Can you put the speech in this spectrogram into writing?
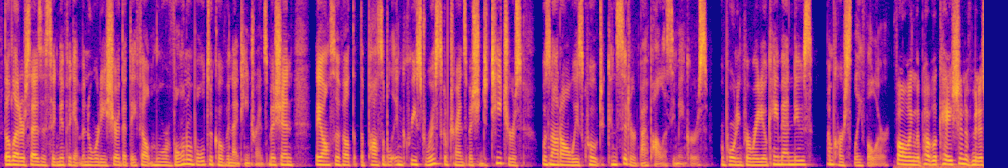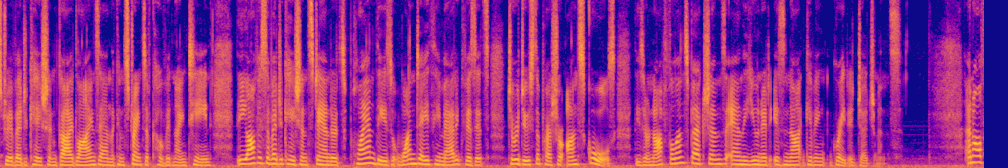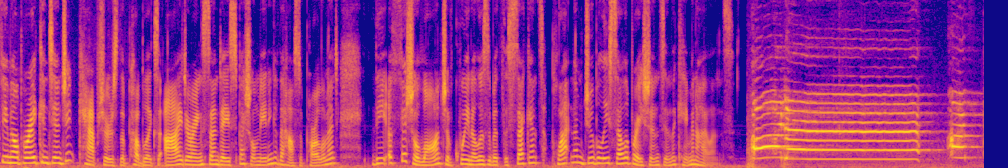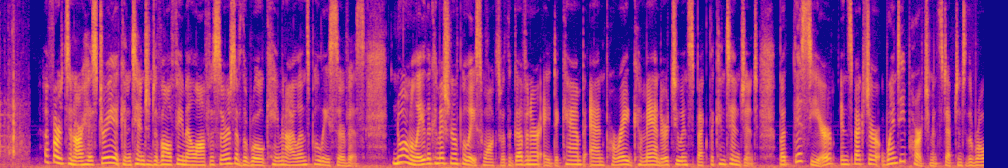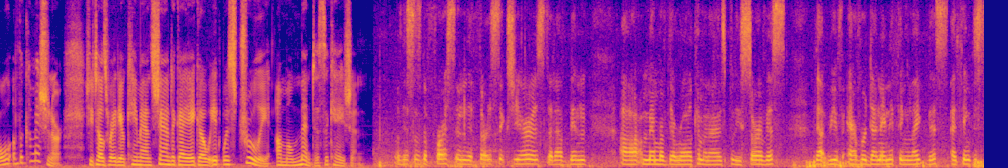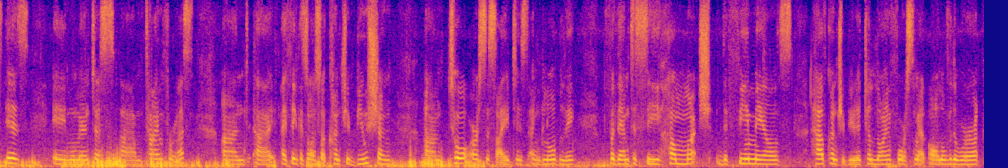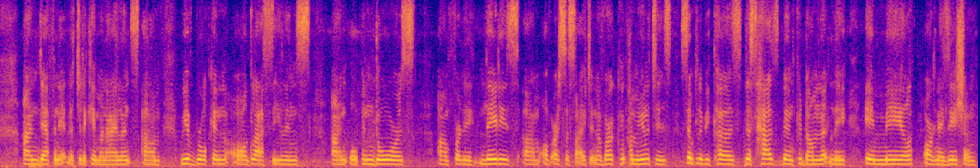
The letter says a significant minority shared that they felt more vulnerable to COVID 19 transmission. They also felt that the possible increased risk of transmission to teachers was not always, quote, considered by policymakers. Reporting for Radio Cayman News, I'm Carsley Fuller. Following the publication of Ministry of Education guidelines and the constraints of COVID 19, the Office of Education Standards planned these one day thematic visits to reduce the pressure on schools. These are not full inspections, and the unit is not giving graded judgments. An all female parade contingent captures the public's eye during Sunday's special meeting of the House of Parliament, the official launch of Queen Elizabeth II's Platinum Jubilee celebrations in the Cayman Islands. First in our history, a contingent of all female officers of the Royal Cayman Islands Police Service. Normally, the Commissioner of Police walks with the Governor, aide de camp, and parade commander to inspect the contingent. But this year, Inspector Wendy Parchment stepped into the role of the Commissioner. She tells Radio Cayman's Shanda Gallego it was truly a momentous occasion. Well, this is the first in the 36 years that I've been uh, a member of the Royal Cayman Islands Police Service that we've ever done anything like this. I think this is a momentous um, time for us, and uh, I think it's also a contribution um, to our societies and globally for them to see how much the females have contributed to law enforcement all over the world and definitely to the Cayman Islands. Um, we have broken all glass ceilings and opened doors um, for the ladies um, of our society and of our communities simply because this has been predominantly a male organization.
